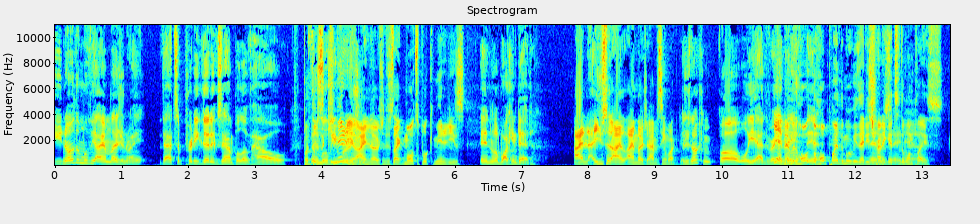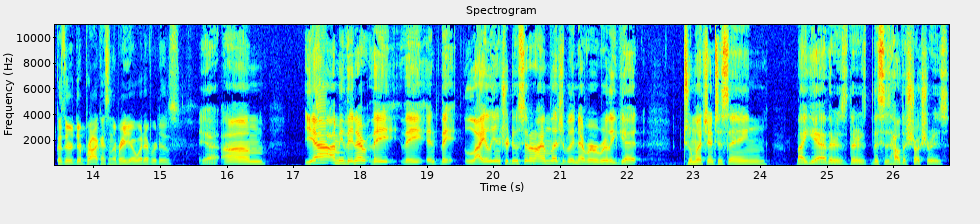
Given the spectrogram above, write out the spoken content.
you know the movie I Am Legend, right? That's a pretty good example of how. But the there's a community. version I know there's like multiple communities. in The Walking Dead. I you said I, I'm Legend. I haven't seen Walking Dead. There's no. Com- oh, well, yeah. The Yeah, remember they- the whole they- the whole point of the movie is that he's trying to get to the one place because they're they're broadcasting on the radio or whatever it is. Yeah. Um. Yeah. I mean, they never they they they lightly introduce it on I Am Legend, but they never really get too much into saying like, yeah, there's there's this is how the structure is.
